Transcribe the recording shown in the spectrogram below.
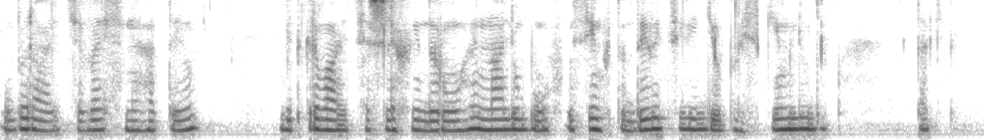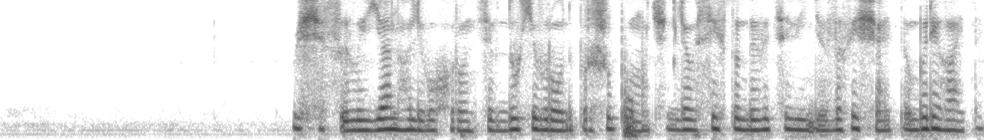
Убирається весь негатив. Відкриваються шляхи дороги на любов. Усім, хто дивиться відео, близьким людям. Так Вищі сили, янголів, охоронців, духів роду, прошу помочі для усіх, хто дивиться відео. Захищайте, оберігайте,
